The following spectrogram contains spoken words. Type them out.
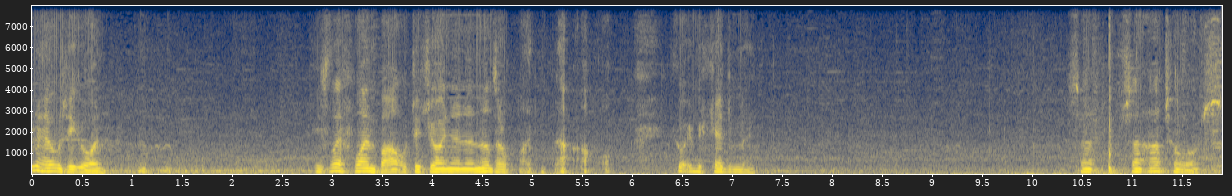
Where the hell is he going? He's left one battle to join in another one. No, you've got to be kidding me. Is that, is that Attalos?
